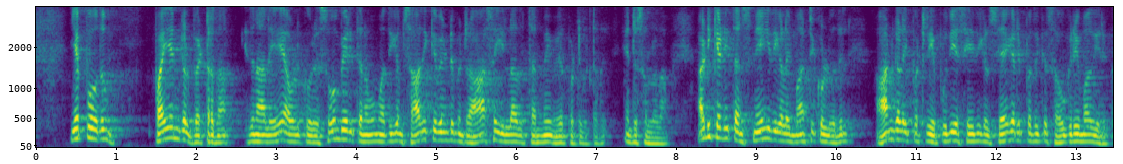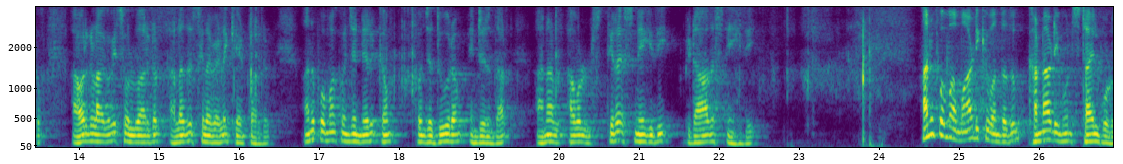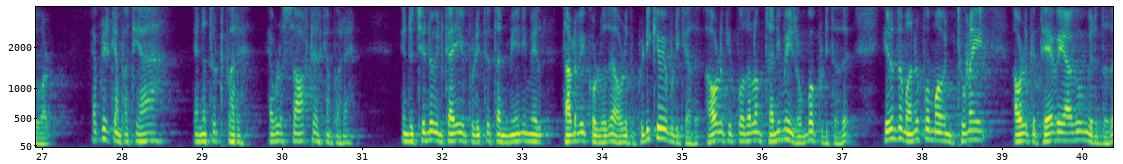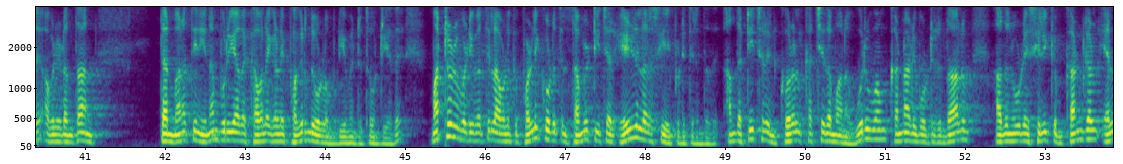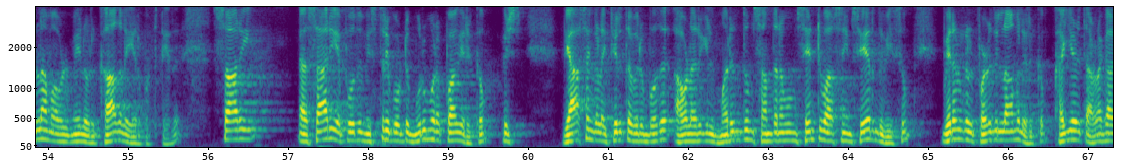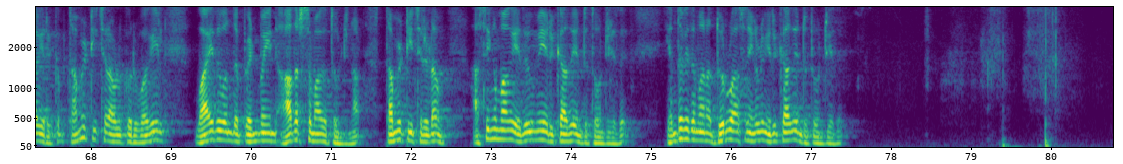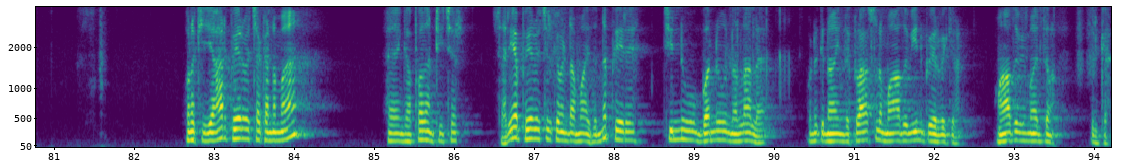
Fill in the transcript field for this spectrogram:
எப்போதும் பையன்கள் பெட்டர் தான் இதனாலேயே அவளுக்கு ஒரு சோம்பேறித்தனமும் அதிகம் சாதிக்க வேண்டும் என்ற ஆசை இல்லாத தன்மையும் ஏற்பட்டுவிட்டது என்று சொல்லலாம். அடிக்கடி தன் சிநேகிதிகளை மாற்றிக்கொள்வதில் ஆண்களை பற்றிய புதிய செய்திகள் சேகரிப்பதற்கு சௌகரியமாக இருக்கும். அவர்களாகவே சொல்வார்கள் அல்லது சில வேளை கேட்பார்கள். அனுப்பமா கொஞ்சம் நெருக்கம் கொஞ்சம் தூரம் என்றிருந்தாள். ஆனால் அவள் ஸ்திர சிநேகிதி விடாத சிநேகிதி. அனுப்பமா மாடிக்கு வந்ததும் கண்ணாடி முன் ஸ்டைல் போடுவாள். எப்படி இருக்கேன் பாத்தியா? என்னை தொட்டு பாரு. எவ்வளோ சாஃப்டாக இருக்கேன் பாரு. என்று சின்னுவின் கையை பிடித்து தன் மேனி மேல் தடவிக்கொள்வது அவளுக்கு பிடிக்கவே பிடிக்காது. அவளுக்கு இப்போதெல்லாம் தனிமை ரொம்ப பிடித்தது. இருந்தும் அனுப்பமாவின் துணை அவளுக்கு தேவையாகவும் இருந்தது. அவளிடம்தான் தன் மனத்தின் இனம் புரியாத கவலைகளை பகிர்ந்து கொள்ள முடியும் என்று தோன்றியது. மற்றொரு வடிவத்தில் அவளுக்கு பள்ளிக்கூடத்தில் தமிழ் டீச்சர் எழிலரசியை பிடித்திருந்தது. அந்த டீச்சரின் குரல் கச்சிதமான உருவம் கண்ணாடி போட்டிருந்தாலும் அதனுடைய சிரிக்கும் கண்கள் எல்லாம் அவள் மேல் ஒரு காதலை ஏற்படுத்தியது. சாரி சாரி எப்போதும் இஸ்திரி போட்டு முறுமுறப்பாக இருக்கும். விஷ் வியாசங்களை திருத்த வரும்போது அவள் அருகில் மருந்தும் சந்தனமும் சென்ட் வாசனையும் சேர்ந்து வீசும். விரல்கள் பழுதில்லாமல் இருக்கும். கையெழுத்து அழகாக இருக்கும். தமிழ் டீச்சர் அவளுக்கு ஒரு வகையில் வயது வந்த பெண்மையின் ஆதர்சமாக தோன்றினாள். தமிழ் டீச்சரிடம் அசிங்கமாக எதுவுமே இருக்காது என்று தோன்றியது. எந்த விதமான துர்வாசனைகளும் இருக்காது என்று தோன்றியது. உனக்கு யார் பேர் வச்சா கண்ணம்மா? எங்கள் அப்பா தான் டீச்சர் சரியாக பேர் வச்சிருக்க வேண்டாமா? இது என்ன பேர்? சின்னுவும் பன்னுவும் நல்லா இல்லை உனக்கு நான் இந்த கிளாஸில் மாதவின்னு பேர் வைக்கிறேன். மாதவி மாதிரி தான் இருக்க.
